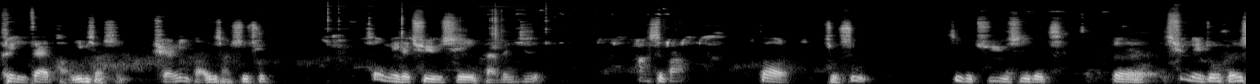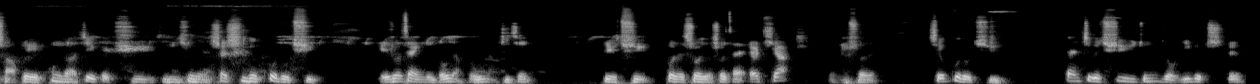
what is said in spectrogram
可以再跑一个小时，全力跑一个小时输出。后面的区域是百分之八十八到九十五。这个区域是一个，呃，训练中很少会碰到这个区域进行训练，这是一个过渡区域，比如说在你的有氧和无氧之间这个区域，或者说有时候在 LTR 我们说的是个过渡区域，但这个区域中有一个值，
